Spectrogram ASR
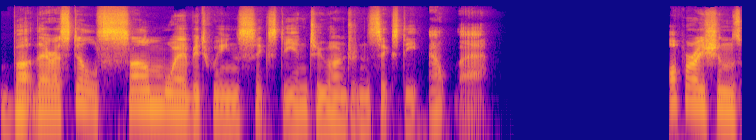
but there are still somewhere between 60 and 260 out there. Operations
